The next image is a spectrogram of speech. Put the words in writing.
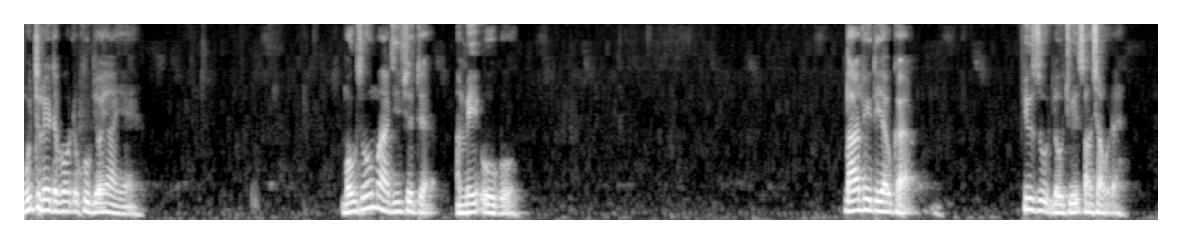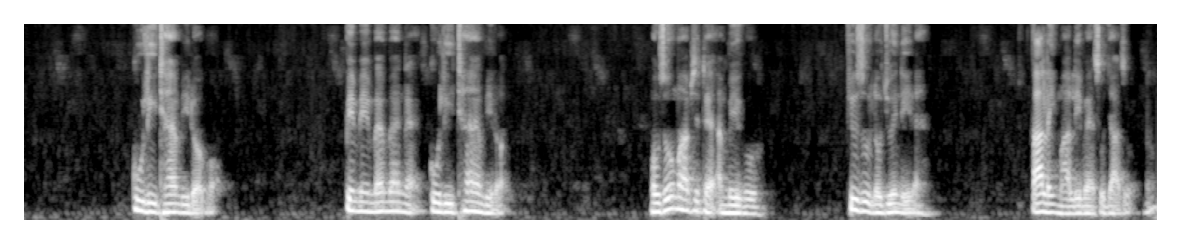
ဝိတ္တလေးတစ်ပုဒ်တစ်ခုပြောရရင် မုံစိုးမာကြီးဖြစ်တဲ့အမေအိုကိုသားလေးတစ်ယောက်ကပြုစုလှုပ်ကြွေးစောင့်ရှောက်တယ်ကူလီထမ်းပြီးတော့ပေါ့ပင်ပင်ပန်းပန်းနဲ့ကူလီထမ်းပြီးတော့မုတ်ဆိုးမဖြစ်တဲ့အမေကိုပြုစုလှုပ်ကြွေးနေတယ်သားလိမ္မာလေးပဲဆိုကြစို့နော်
